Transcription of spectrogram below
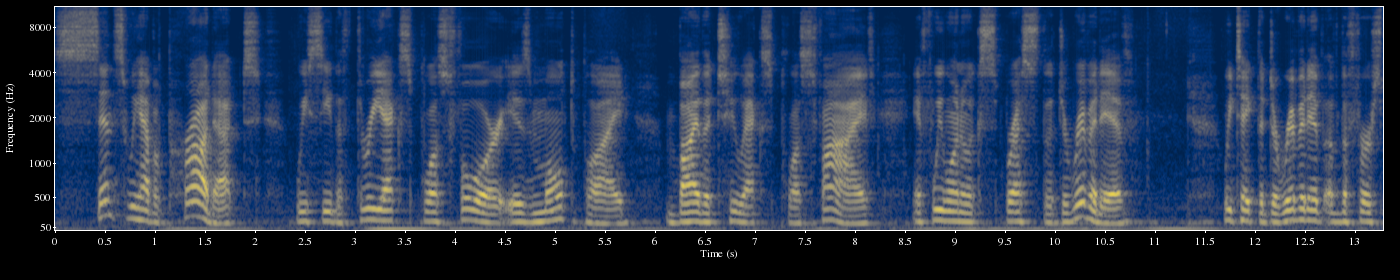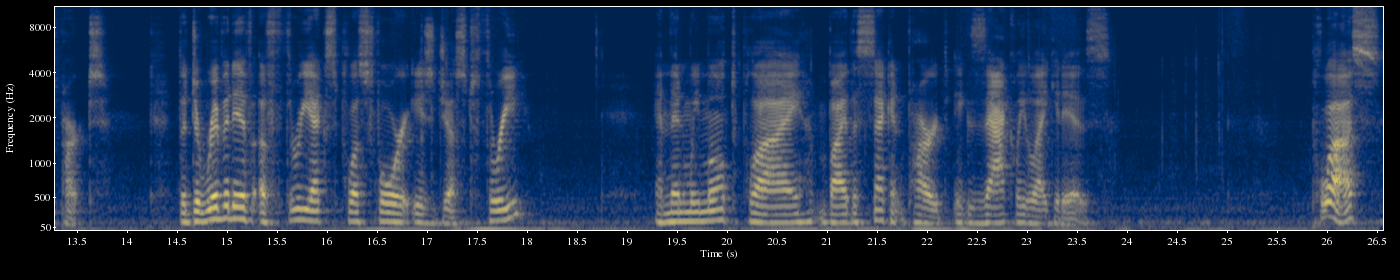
Since we have a product, we see the 3x plus 4 is multiplied by the 2x plus 5. If we want to express the derivative, we take the derivative of the first part. The derivative of 3x plus 4 is just 3. And then we multiply by the second part exactly like it is. Plus,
